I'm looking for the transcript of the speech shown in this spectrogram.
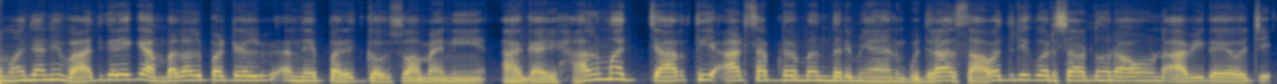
સમાચારની વાત કરીએ કે અંબાલાલ પટેલ અને પરેશ ગૌસ્વામીની આગાહી. હાલમાં ચારથી આઠ સપ્ટેમ્બર દરમિયાન ગુજરાત સાર્વત્રિક વરસાદનો રાઉન્ડ આવી ગયો છે,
